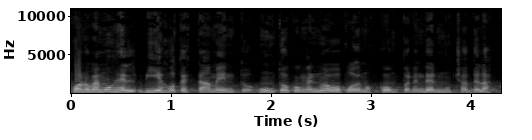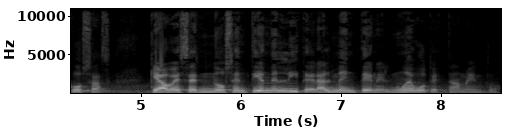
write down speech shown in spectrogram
cuando vemos el Viejo Testamento junto con el Nuevo, podemos comprender muchas de las cosas que a veces no se entienden literalmente en el Nuevo Testamento.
